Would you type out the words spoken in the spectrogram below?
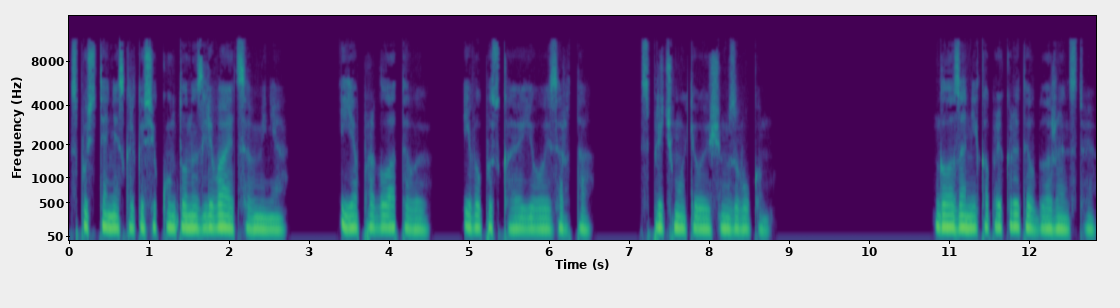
Спустя несколько секунд он изливается в меня, и я проглатываю и выпускаю его изо рта с причмокивающим звуком. Глаза Ника прикрыты в блаженстве.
